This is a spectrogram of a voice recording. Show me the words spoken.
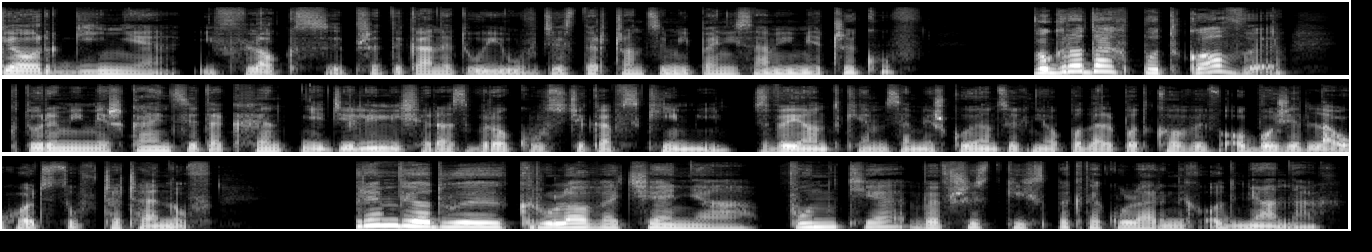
georginie i floksy przetykane tu i ówdzie sterczącymi penisami mieczyków, w ogrodach Podkowy którymi mieszkańcy tak chętnie dzielili się raz w roku z ciekawskimi, z wyjątkiem zamieszkujących nieopodal Podkowy w obozie dla uchodźców Czeczenów, prym wiodły królowe cienia, funkie we wszystkich spektakularnych odmianach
